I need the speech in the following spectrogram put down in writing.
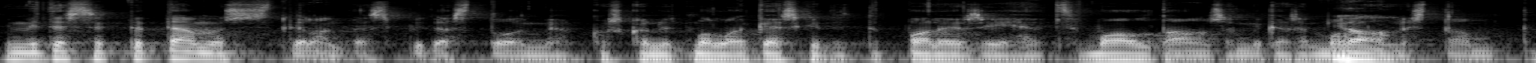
Niin miten sitten tämmöisessä tilanteessa pitäisi toimia, koska nyt me ollaan keskitytty paljon siihen, että se valta on se, mikä se mahdollistaa, mutta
